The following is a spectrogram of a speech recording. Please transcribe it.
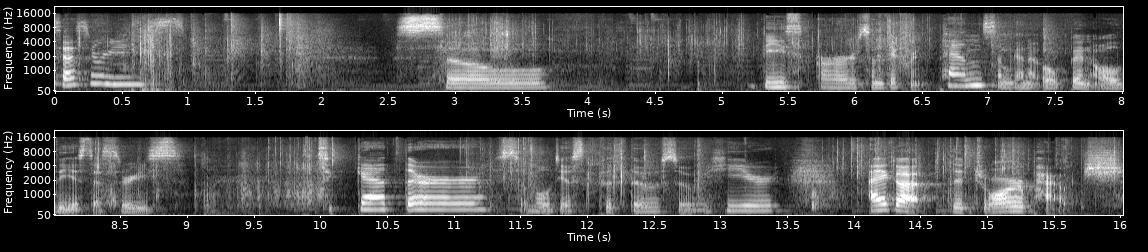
Accessories. So these are some different pens. I'm gonna open all the accessories together. So we'll just put those over here. I got the drawer pouch.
